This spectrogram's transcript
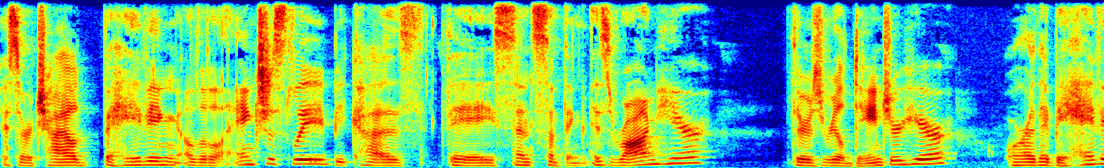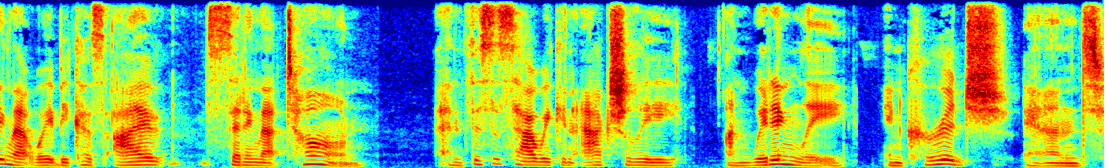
Is our child behaving a little anxiously because they sense something is wrong here? There's real danger here? Or are they behaving that way because I'm setting that tone? And this is how we can actually unwittingly encourage and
